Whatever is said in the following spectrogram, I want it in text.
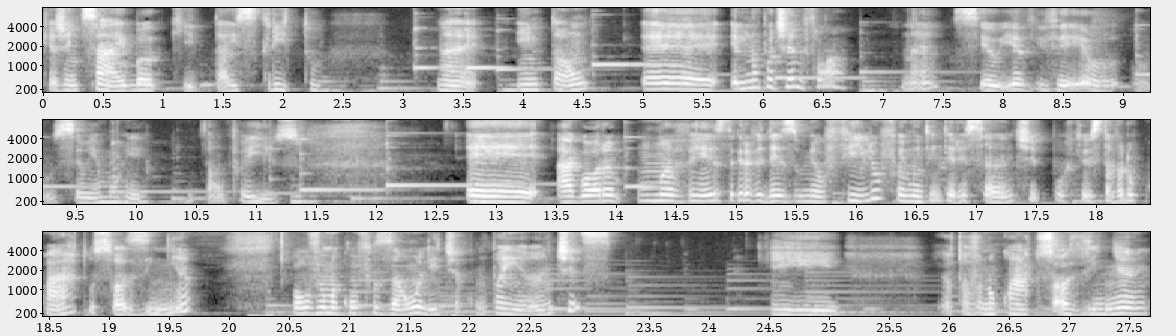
que a gente saiba que está escrito, né? Então, é, ele não podia me falar, né? Se eu ia viver ou, ou se eu ia morrer. Então foi isso. É, agora, uma vez da gravidez do meu filho, foi muito interessante, porque eu estava no quarto sozinha. Houve uma confusão ali de acompanhantes. E eu estava no quarto sozinha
